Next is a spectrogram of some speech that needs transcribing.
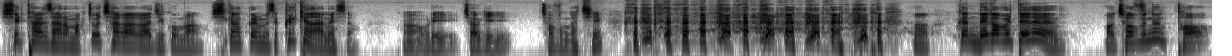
싫다 한 사람 막 쫓아가 가지고 막 시간 끌면서 그렇게는 안 했어. 어, 우리 저기 저분 같이. 어, 그러니까 내가 볼 때는 어, 저분은 더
